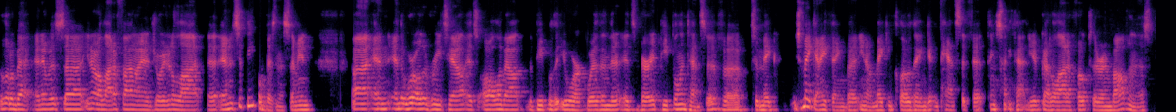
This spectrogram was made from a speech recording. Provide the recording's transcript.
a little bit, and it was uh, you know a lot of fun. I enjoyed it a lot, and it's a people business. I mean, uh, and in the world of retail, it's all about the people that you work with, and it's very people intensive uh, to make to make anything. But you know, making clothing, getting pants that fit, things like that. You've got a lot of folks that are involved in this,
